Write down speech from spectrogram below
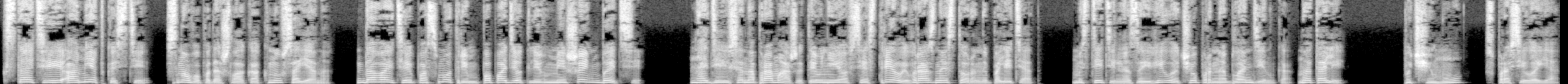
«Кстати, о меткости», — снова подошла к окну Саяна. «Давайте посмотрим, попадет ли в мишень Бетси. Надеюсь, она промажет, и у нее все стрелы в разные стороны полетят», — мстительно заявила чопорная блондинка, Натали. «Почему?» — спросила я.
